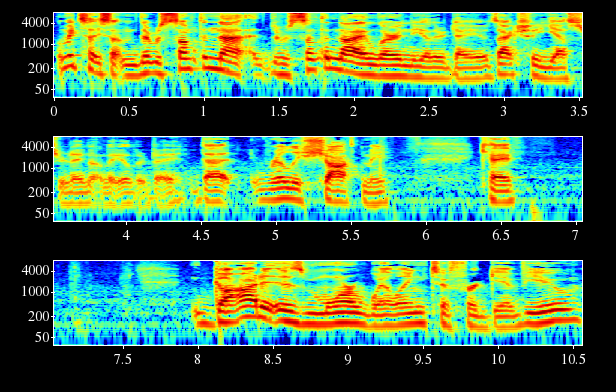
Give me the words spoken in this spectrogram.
let me tell you something. There was something that there was something that I learned the other day. It was actually yesterday, not the other day. That really shocked me. Okay. God is more willing to forgive you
